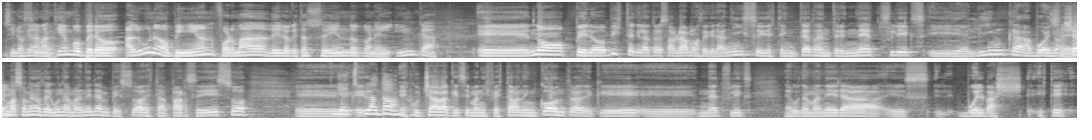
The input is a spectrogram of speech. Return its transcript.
si nos queda más tiempo, pero ¿alguna opinión formada de lo que está sucediendo con el Inca? Eh, no, pero viste que la otra vez hablamos de granizo y de esta interna entre Netflix y el Inca. Bueno, Sí. ayer más o menos de alguna manera empezó a destaparse eso. Eh, Y explotó. eh, escuchaba que se manifestaban en contra de que eh, Netflix de alguna manera es, vuelva esté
